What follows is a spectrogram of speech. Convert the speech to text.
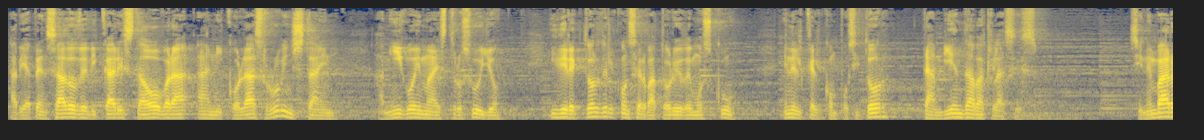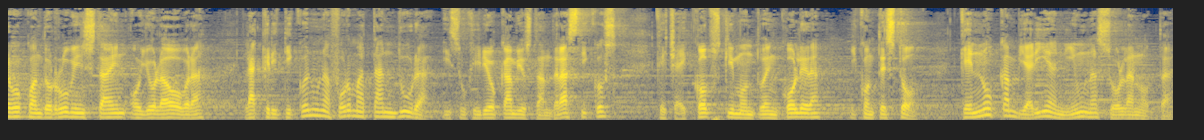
había pensado dedicar esta obra a Nicolás Rubinstein, amigo y maestro suyo, y director del Conservatorio de Moscú, en el que el compositor también daba clases. Sin embargo, cuando Rubinstein oyó la obra, la criticó en una forma tan dura y sugirió cambios tan drásticos que Tchaikovsky montó en cólera y contestó que no cambiaría ni una sola nota.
